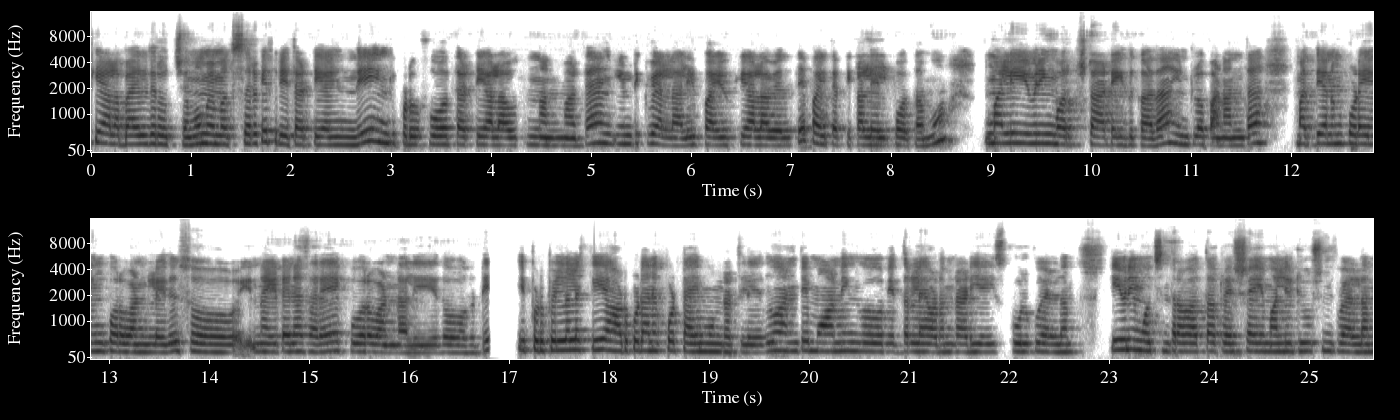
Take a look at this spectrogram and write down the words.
కి అలా బయలుదేరి వచ్చాము మేము వచ్చేసరికి త్రీ థర్టీ అయింది. ఇంక ఇప్పుడు ఫోర్ థర్టీ అలా అవుతుంది అనమాట ఇంటికి వెళ్ళాలి. ఫైవ్కి అలా వెళ్తే ఫైవ్ థర్టీ కల్లా వెళ్ళిపోతాము. మళ్ళీ ఈవినింగ్ వర్క్ స్టార్ట్ అయ్యింది కదా ఇంట్లో పని అంతా మధ్యాహ్నం కూడా ఏం కూర వండలేదు. సో నైట్ అయినా సరే కూర వండాలి ఏదో ఒకటి. ఇప్పుడు పిల్లలకి ఆడుకోవడానికి కూడా టైం ఉండట్లేదు. అంటే మార్నింగ్ నిద్ర లేవడం రెడీ అయ్యి స్కూల్కు వెళ్ళడం ఈవినింగ్ వచ్చిన తర్వాత ఫ్రెష్ అయ్యి మళ్ళీ ట్యూషన్కి వెళ్ళడం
